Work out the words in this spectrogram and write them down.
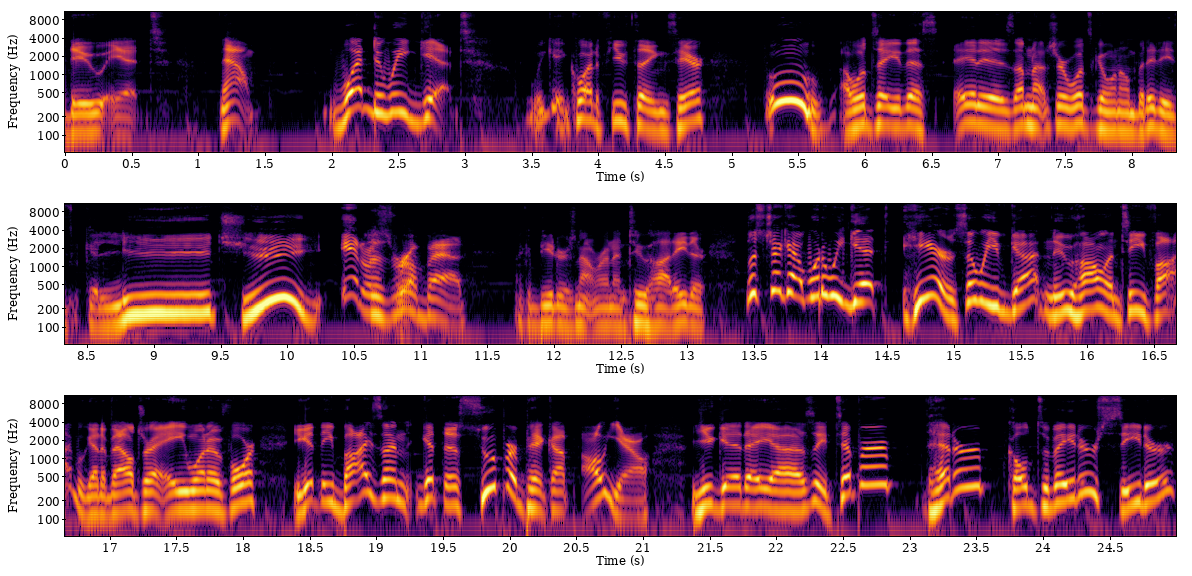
do it. Now, what do we get? We get quite a few things here. Ooh, I will tell you this. It is, I'm not sure what's going on, but it is glitchy. It was real bad. My computer's not running too hot either. Let's check out what do we get here. So we've got New Holland T5. We've got a Valtra A104. You get the Bison, get the super pickup. Oh yeah. You get a uh, see tipper, header, cultivator, seeder,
